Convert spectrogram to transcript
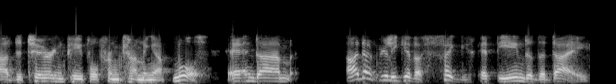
are deterring people from coming up north. And um, I don't really give a fig at the end of the day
